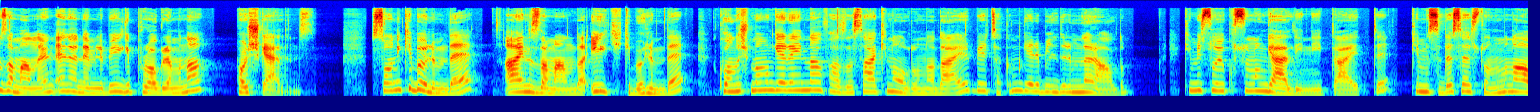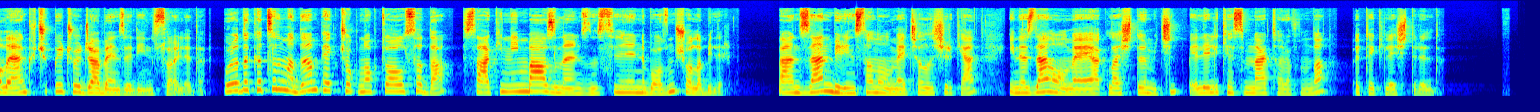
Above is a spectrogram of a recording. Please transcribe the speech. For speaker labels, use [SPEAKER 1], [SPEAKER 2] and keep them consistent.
[SPEAKER 1] zamanların en önemli bilgi programına hoş geldiniz. Son iki bölümde, aynı zamanda ilk iki bölümde konuşmamın gereğinden fazla sakin olduğuna dair bir takım geri bildirimler aldım. Kimisi uykusunun geldiğini iddia etti, kimisi de ses tonumun ağlayan küçük bir çocuğa benzediğini söyledi. Burada katılmadığım pek çok nokta olsa da sakinliğin bazılarınızın sinirini bozmuş olabilir. Ben zen bir insan olmaya çalışırken yine zen olmaya yaklaştığım için belirli kesimler tarafından ötekileştirildim.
